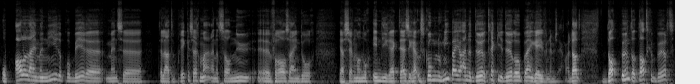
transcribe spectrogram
op allerlei manieren proberen mensen te laten prikken, zeg maar. En dat zal nu eh, vooral zijn door, ja, zeg maar nog indirect. Hè. Ze, ze komen nog niet bij jou aan de deur, trekken je deur open en geven hem, zeg maar. Dat, dat punt, dat dat gebeurt,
